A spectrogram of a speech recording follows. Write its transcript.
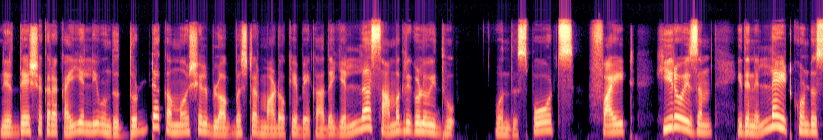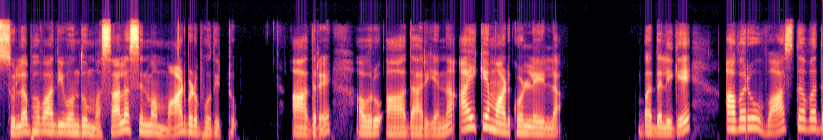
ನಿರ್ದೇಶಕರ ಕೈಯಲ್ಲಿ ಒಂದು ದೊಡ್ಡ ಕಮರ್ಷಿಯಲ್ ಬ್ಲಾಕ್ಬಸ್ಟರ್ ಮಾಡೋಕೆ ಬೇಕಾದ ಎಲ್ಲಾ ಸಾಮಗ್ರಿಗಳೂ ಇದ್ವು. ಒಂದು ಸ್ಪೋರ್ಟ್ಸ್ ಫೈಟ್ ಹೀರೋಯಿಸಂ ಇದನ್ನೆಲ್ಲ ಇಟ್ಕೊಂಡು ಸುಲಭವಾಗಿ ಒಂದು ಮಸಾಲಾ ಸಿನಿಮಾ ಮಾಡ್ಬಿಡ್ಬೋದಿತ್ತು. ಆದರೆ ಅವರು ಆ ದಾರಿಯನ್ನ ಆಯ್ಕೆ ಮಾಡ್ಕೊಳ್ಳೇ ಇಲ್ಲ. ಬದಲಿಗೆ ಅವರು ವಾಸ್ತವದ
